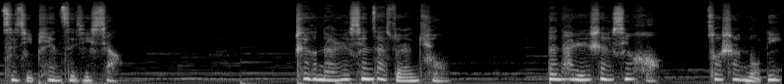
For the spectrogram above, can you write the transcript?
自己骗自己想：这个男人现在虽然穷，但他人善心好，做事努力。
